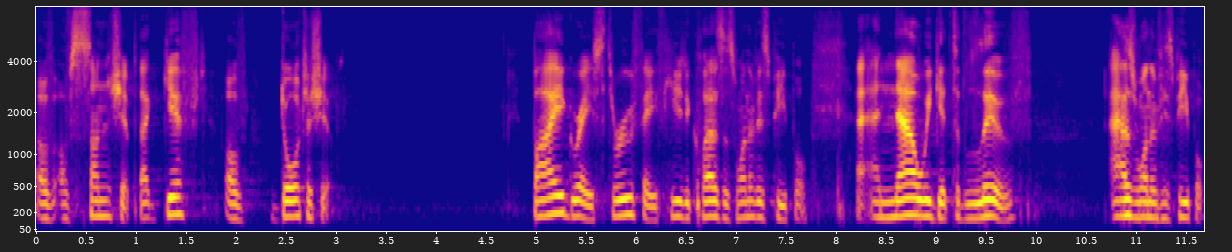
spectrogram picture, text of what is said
of, of sonship, that gift of daughtership. By grace, through faith, he declares us one of his people. And now we get to live as one of his people.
